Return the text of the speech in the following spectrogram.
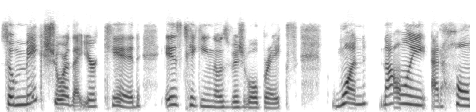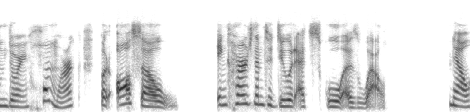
So make sure that your kid is taking those visual breaks. One, not only at home during homework, but also encourage them to do it at school as well. Now,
